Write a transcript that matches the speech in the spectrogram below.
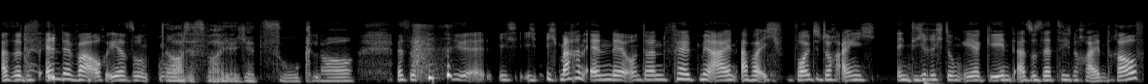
Also das Ende war auch eher so, oh, das war ja jetzt so klar. Also ich, ich, ich mache ein Ende und dann fällt mir ein, aber ich wollte doch eigentlich in die Richtung eher gehen, also setze ich noch einen drauf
